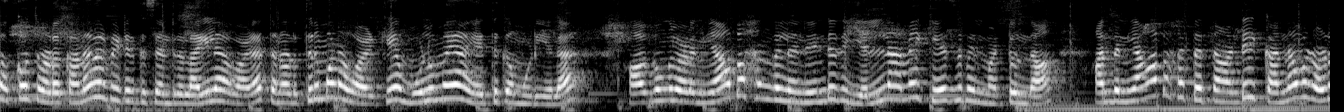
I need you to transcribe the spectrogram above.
பக்கம் தன்னோட கணவர் வீட்டிற்கு சென்ற லைலாவால் தன்னோட திருமண வாழ்க்கையை முழுமையாக ஏற்றுக்க முடியலை. அவங்களோட ஞாபகங்களில் நின்றது எல்லாமே கேசிபன் மட்டும்தான். அந்த ஞாபகத்தை தாண்டி கணவனோட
